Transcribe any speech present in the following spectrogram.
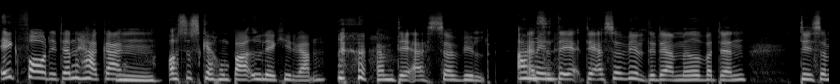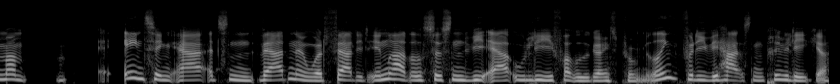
ikke får det den her gang, mm. og så skal hun bare ødelægge hele verden. Jamen, det er så vildt. Amen. Altså, det, det er så vildt, det der med, hvordan det er som om, en ting er, at sådan, verden er uretfærdigt indrettet, så sådan, vi er ulige fra udgangspunktet, ikke? fordi vi har sådan privilegier.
